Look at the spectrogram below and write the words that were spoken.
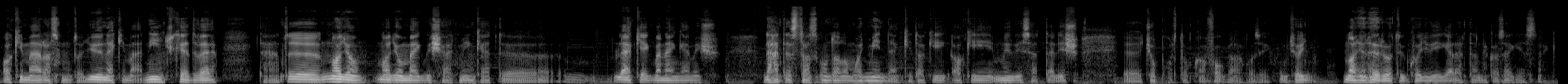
aki már azt mondta, hogy ő neki már nincs kedve, tehát nagyon, nagyon megviselt minket lelkiekben engem is. De hát ezt azt gondolom, hogy mindenkit, aki, aki művészettel és csoportokkal foglalkozik. Úgyhogy nagyon örültünk, hogy vége lett ennek az egésznek.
